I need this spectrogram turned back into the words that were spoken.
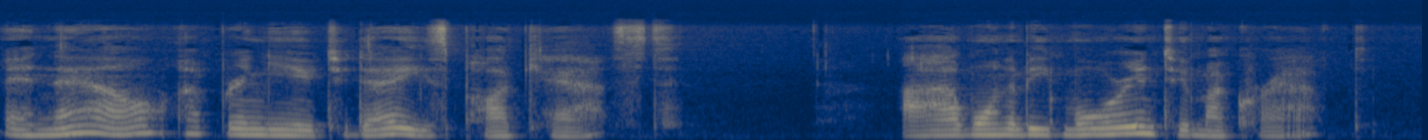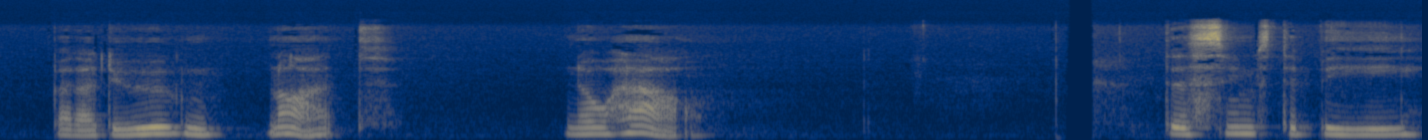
And now I bring you today's podcast. I want to be more into my craft, but I do not know how. This seems to be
